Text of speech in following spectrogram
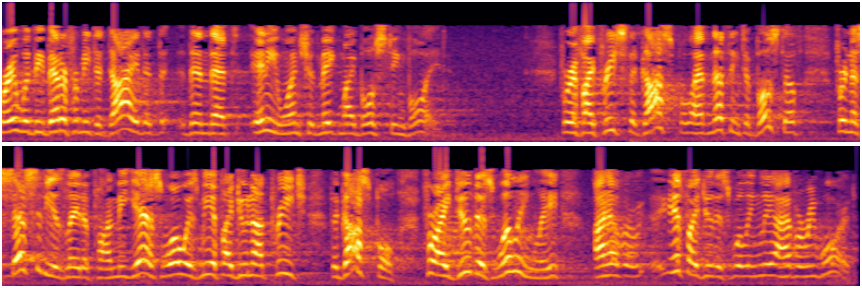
For it would be better for me to die than that anyone should make my boasting void. For if I preach the gospel, I have nothing to boast of, for necessity is laid upon me. Yes, woe is me if I do not preach the gospel. For I do this willingly, I have a, if I do this willingly, I have a reward.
